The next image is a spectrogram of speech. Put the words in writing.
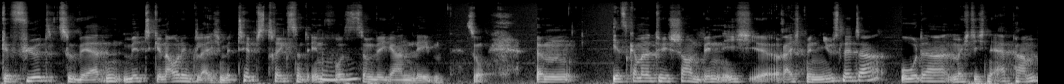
geführt zu werden mit genau dem Gleichen, mit Tipps, Tricks und Infos mhm. zum veganen Leben. So. Ähm, Jetzt kann man natürlich schauen, bin ich, äh, reicht mir ein Newsletter oder möchte ich eine App haben?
